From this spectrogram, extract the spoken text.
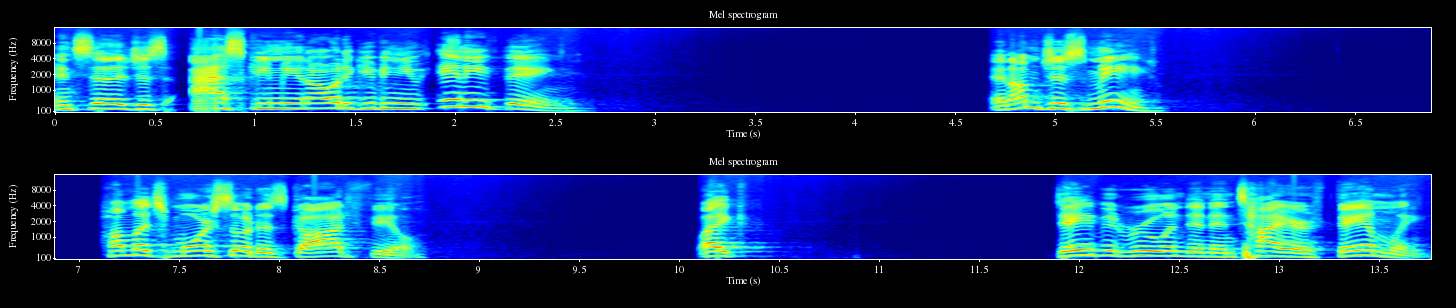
Instead of just asking me, and I would have given you anything. And I'm just me. How much more so does God feel? Like, David ruined an entire family.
